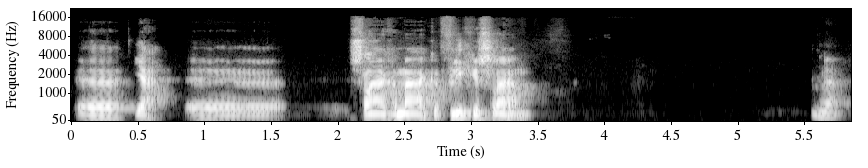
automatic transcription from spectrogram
uh, ja, uh, slagen maken, vliegen slaan? Ja,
